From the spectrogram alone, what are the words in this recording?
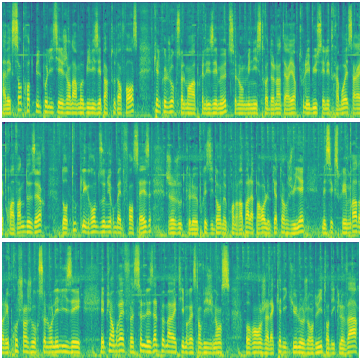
avec 130 000 policiers et gendarmes mobilisés partout en France. Quelques jours seulement après les émeutes, selon le ministre de l'Intérieur, tous les bus et les tramways s'arrêteront à 20 dans toutes les grandes zones urbaines françaises. J'ajoute que le président ne prendra pas la parole le 14 juillet, mais s'exprimera dans les prochains jours selon l'Elysée. Et puis en bref, seules les Alpes-Maritimes restent en vigilance orange à la canicule aujourd'hui, tandis que le Var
